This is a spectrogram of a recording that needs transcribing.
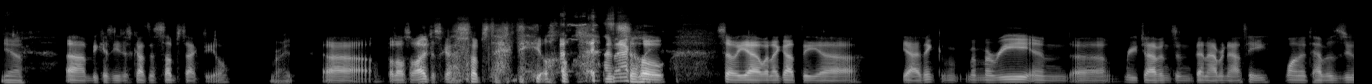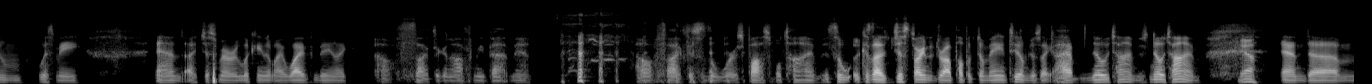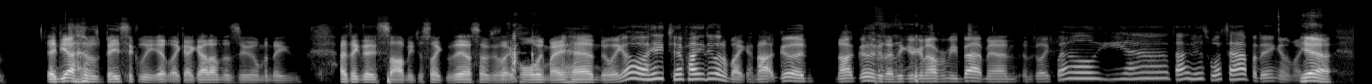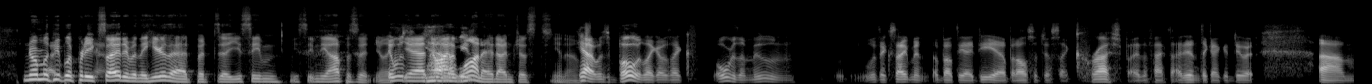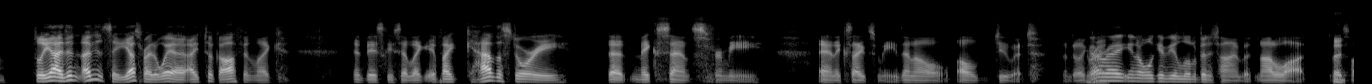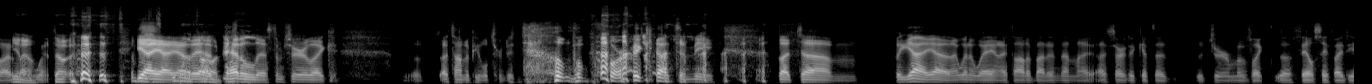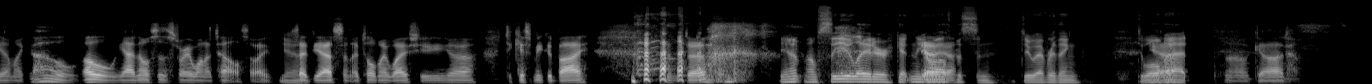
yeah. um, because he just got the Substack deal, Right. uh, but also I just got a Substack deal, and so so yeah, when I got the uh, yeah, I think Marie and uh, Marie Javins and Ben Abernathy wanted to have a Zoom with me, and I just remember looking at my wife and being like, "Oh fuck, they're gonna offer me Batman." oh fuck, this is the worst possible time. It's because I was just starting to draw public domain too. I'm just like, I have no time. There's no time. Yeah. And um, and yeah, that was basically it. Like I got on the Zoom and they, I think they saw me just like this. I was just like holding my head and they're like, "Oh, hey Jeff, how you doing?" I'm like, "Not good." Not good because I think you're gonna offer me Batman, and they're like, "Well, yeah, that is what's happening." And I'm like, yeah. Normally people are pretty yeah. excited when they hear that, but uh, you seem you seem the opposite. You're It like, was- yeah, no, I, I mean- want it. I'm just, you know. yeah, it was both. Like I was like over the moon with excitement about the idea, but also just like crushed by the fact that I didn't think I could do it. Um, so yeah, I didn't I didn't say yes right away. I, I took off and like and basically said like if I have the story that makes sense for me and excites me, then I'll I'll do it. And they're like, Right. all right, you know, we'll give you a little bit of time, but not a lot. But so I- you know, yeah, yeah, yeah. the They had, they had a list. I'm sure like a ton of people turned it down before it got to me. But um, but yeah, yeah. And I went away and I thought about it, and then I, I started to get the, the germ of like the failsafe idea. I'm like, oh, oh, yeah, no, this is a story I want to tell. So I Yeah. said yes, and I told my wife she uh, to kiss me goodbye. And, uh, Yep, I'll see you later. Get in your Yeah, yeah. office and do everything. Do all Yeah. that. oh God,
